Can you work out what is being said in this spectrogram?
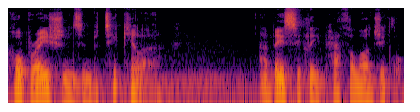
corporations, in particular, are basically pathological.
